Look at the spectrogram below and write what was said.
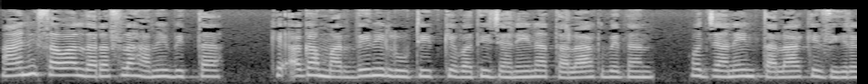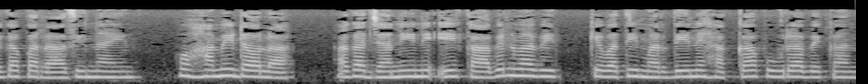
آئینی سوال دراصلہ ہمیں بیتا۔ کہ اگا مردینی لوٹیت کے وتی جنینا طلاق بدن و جنین طلاق زیرگا پر راضی نائن۔ و ہمیں ڈولا، اگا جنین اے قابل مبیت کہ وتی مردین حقا پورا بکن۔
